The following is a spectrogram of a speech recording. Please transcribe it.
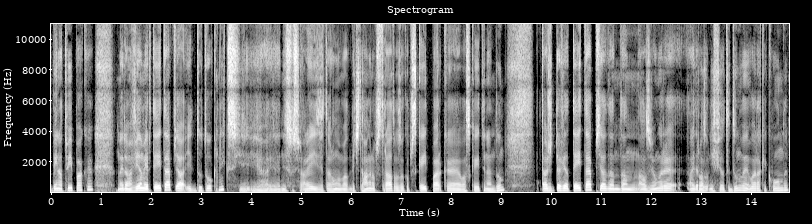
bijna twee pakken. Omdat je dan veel meer tijd hebt, ja, je doet ook niks. Je, ja, je, allee, je zit daar gewoon een beetje te hangen op straat, was ook op skatepark, uh, was skaten en doen als je te veel tijd hebt, ja, dan, dan als jongere, allee, er was ook niet veel te doen waar, waar ik woonde.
